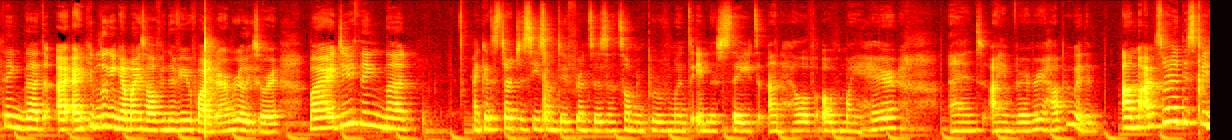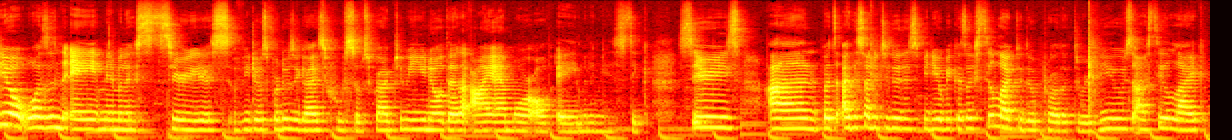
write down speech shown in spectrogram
think that I, I keep looking at myself in the viewfinder. I'm really sorry, but I do think that I can start to see some differences and some improvement in the state and health of my hair and I am very very happy with it. Um, I'm sorry this video wasn't a minimalist series videos for those of you guys who subscribe to me. You know that I am more of a minimalistic series and but I decided to do this video because I still like to do product reviews. I still like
